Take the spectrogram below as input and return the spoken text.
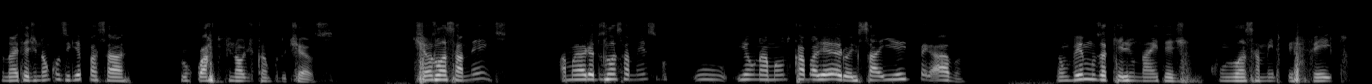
o United não conseguia passar para o quarto final de campo do Chelsea. Tinha os lançamentos, a maioria dos lançamentos o, iam na mão do Cabalheiro, ele saía e pegava. Não vemos aquele United com o lançamento perfeito,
